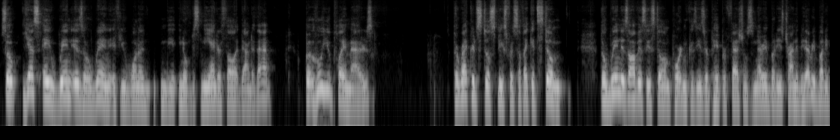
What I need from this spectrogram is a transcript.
So yes, a win is a win if you want to, you know, just Neanderthal it down to that. But who you play matters. The record still speaks for itself. Like it's still the win is obviously still important because these are pay professionals and everybody's trying to beat everybody.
